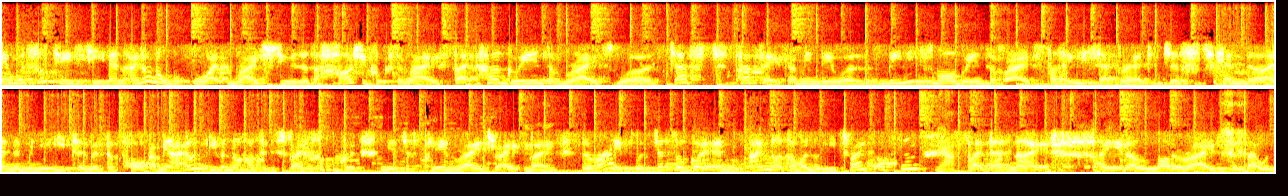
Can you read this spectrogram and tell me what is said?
it was so tasty. And I don't know what rice she uses or how she cooks the rice, but her grains of rice were just perfect. I mean, they were really small grains of rice, perfectly separate, just tender. And then when you eat it with the pork, I mean, I don't even know how to describe how good. I mean, it's just plain rice, right? Mm-hmm. But the rice was just so good. And I'm not someone who eats rice often. Yeah. But that night, I ate a lot of rice because that was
